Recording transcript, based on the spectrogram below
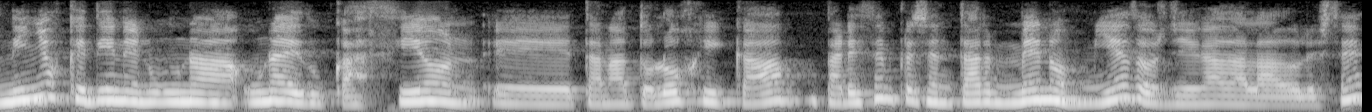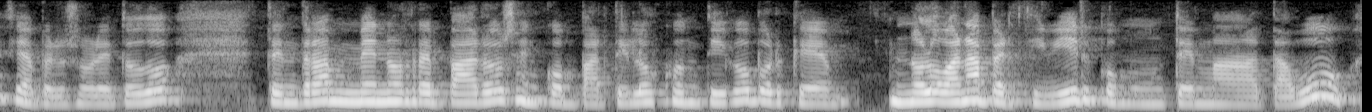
niños que tienen una, educación eh, tanatológica parecen presentar menos miedos llegada a la adolescencia, pero sobre todo tendrán menos reparos en compartirlos contigo porque no lo van a percibir como un tema tabú.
